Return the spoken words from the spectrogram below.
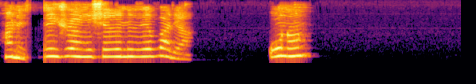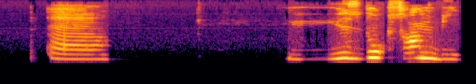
Hani sizin şu an yaşadığınız ev var ya onun eee 190 bin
